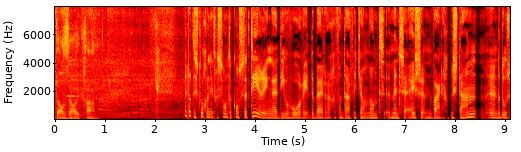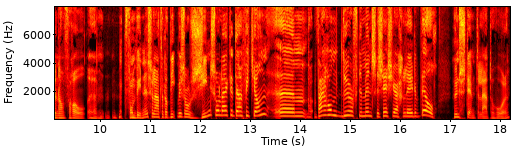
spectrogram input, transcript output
dan zou ik gaan. Dat is toch een interessante constatering eh, die we horen in de bijdrage van David-Jan. Want eh, mensen eisen een waardig bestaan. En dat doen ze dan vooral eh, van binnen. Ze laten dat niet meer zo zien, zo lijkt het David-Jan. Ehm, waarom durfden mensen zes jaar geleden wel hun stem te laten horen?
